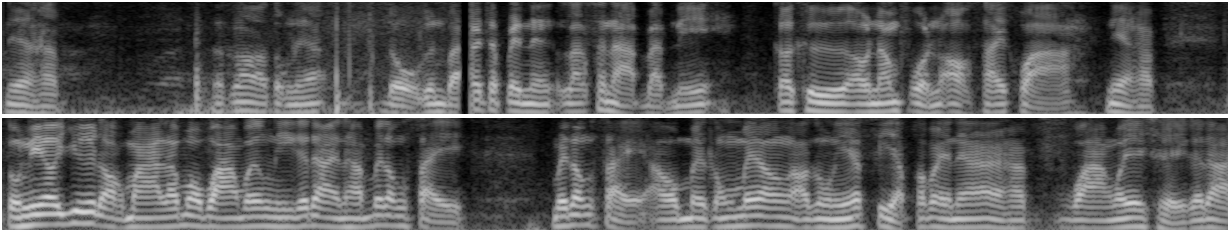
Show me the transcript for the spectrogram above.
เนี่ยครับ แล้วก็ตรงเนี้ยโดดขึ้นไปก็จะเป็นลักษณะแบบนี้ ก็คือเอาน้ำฝนออกซ้ายขวาเนี่ยครับ ตรงนี้เอายืดออกมาแล้วมาวางไว้ตรงนี้ก็ได้นะครับ ไม่ต้องใส่ไม่ต้องใส่เอาไม่ต้องไม่ต้องเอาตรงนี้เสียบเข้าไปนะครับ วางไว้เฉยๆก็ได้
